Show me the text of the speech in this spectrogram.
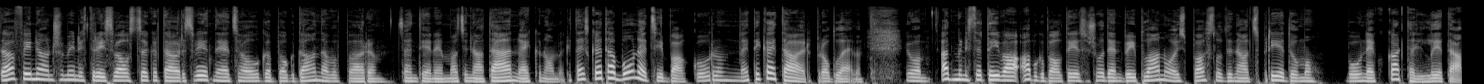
Tā Finanšu ministrijas valsts sekretāras vietniece Olga Bogdanova par centieniem mazināt ēnu ekonomiku. Tā skaitā būvniecībā, kur ne tikai tā ir problēma, jo administratīvā apgabala tiesa šodien bija plānojusi pasludināt spriedumu būvnieku karteļu lietā.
